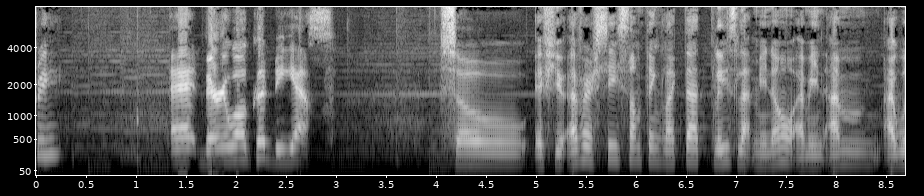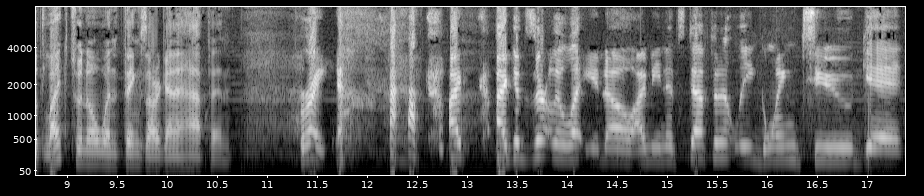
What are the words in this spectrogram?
III? it very well could be. Yes. So, if you ever see something like that, please let me know. I mean, I'm I would like to know when things are going to happen. Right. I I can certainly let you know. I mean, it's definitely going to get.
